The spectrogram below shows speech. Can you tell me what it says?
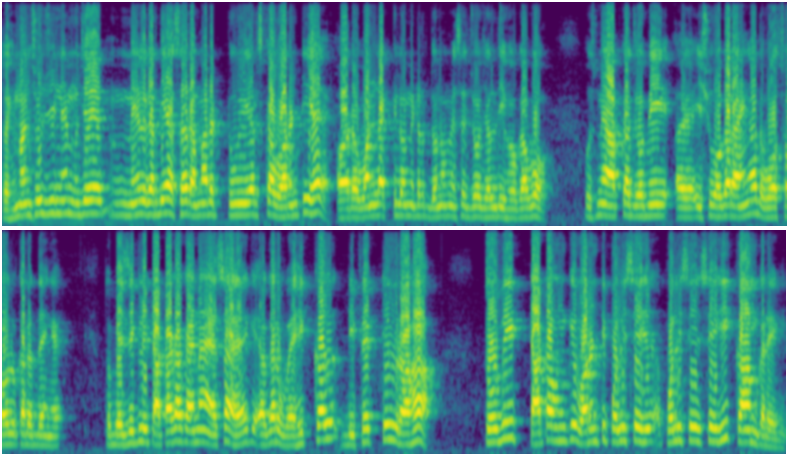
तो हिमांशु जी ने मुझे मेल कर दिया, सर, हमारा टू इयर्स का वारंटी है और वन लाख किलोमीटर दोनों में से जो जल्दी होगा वो, उसमें आपका जो भी इशू अगर आएगा तो वो सॉल्व कर देंगे। तो बेसिकली टाटा का कहना ऐसा है कि अगर व्हीकल डिफेक्टिव रहा तो भी टाटा उनकी वारंटी पॉलिसी पॉलिसी से ही काम करेगी।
